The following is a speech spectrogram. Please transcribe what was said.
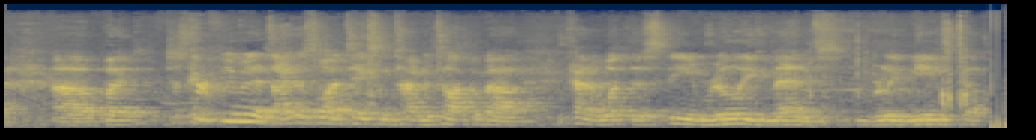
that. Uh, but just for a few minutes, I just want to take some time to talk about kind of what this theme really meant, really means to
